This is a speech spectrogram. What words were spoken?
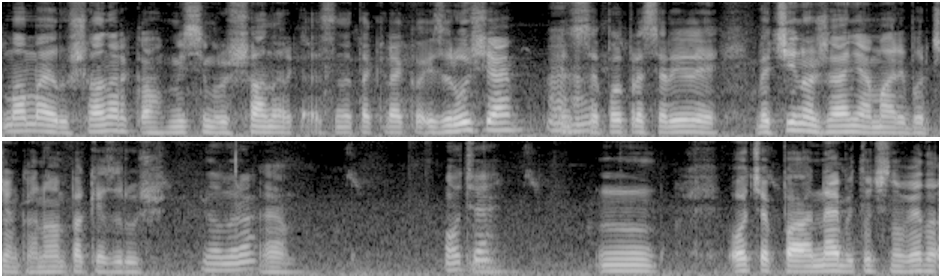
mama je rušanarka, mislim rušanarka, jaz sem ne tako rekel, iz in so se pol preselili, večino ženja je Mariborčanka, no, ampak je z. Dobro. Ja. Oče? Mm, oče pa ne bi točno vedel,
